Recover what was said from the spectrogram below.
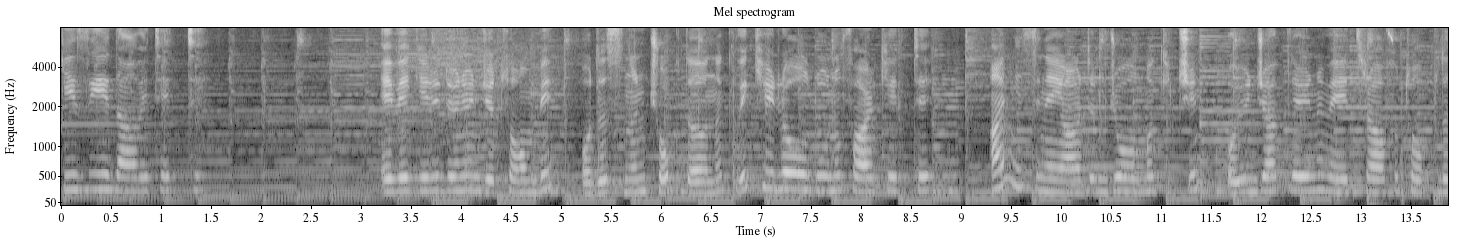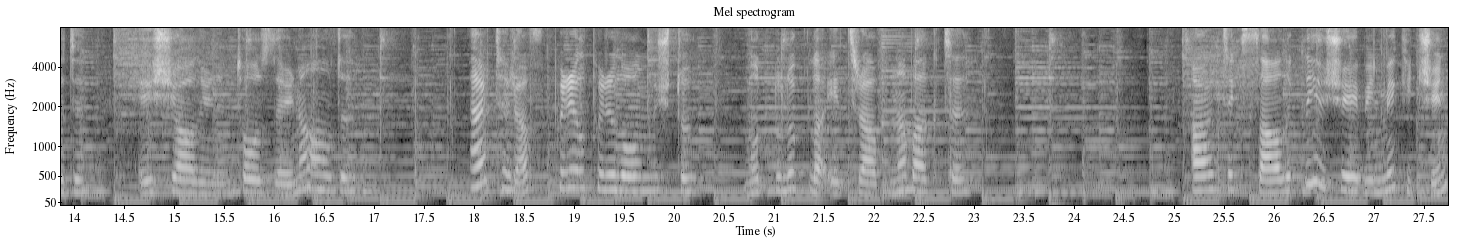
geziye davet etti. Eve geri dönünce Tombi odasının çok dağınık ve kirli olduğunu fark etti. Annesine yardımcı olmak için oyuncaklarını ve etrafı topladı. Eşyalarının tozlarını aldı. Her taraf pırıl pırıl olmuştu. Mutlulukla etrafına baktı. Artık sağlıklı yaşayabilmek için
